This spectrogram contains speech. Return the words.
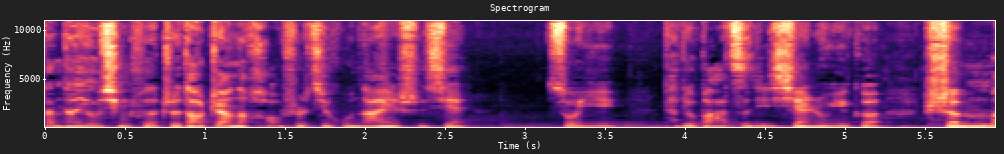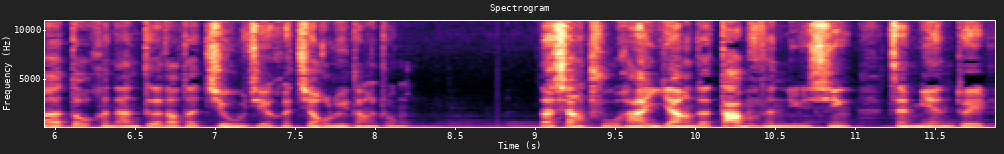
但她又清楚的知道这样的好事几乎难以实现，所以她就把自己陷入一个什么都很难得到的纠结和焦虑当中。那像楚涵一样的大部分女性，在面对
